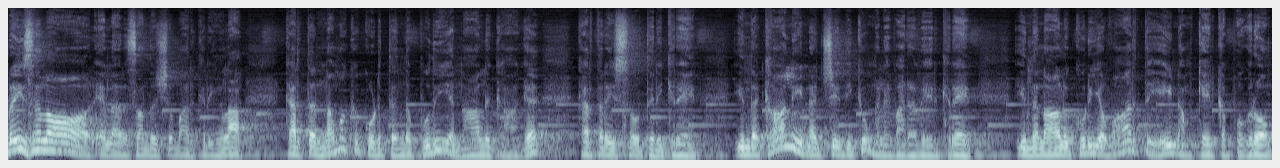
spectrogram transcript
பிரைசலாட் எல்லாரும் சந்தோஷமாக இருக்கிறீங்களா? கர்த்தர் நமக்கு கொடுத்த இந்த புதிய நாளுக்காக கர்த்தரை சோத்திருக்கிறேன் இந்த காலை நற்செய்திக்கு உங்களை வரவேற்கிறேன். இந்த நாளுக்குரிய வார்த்தையை நாம் கேட்கப் போகிறோம்.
